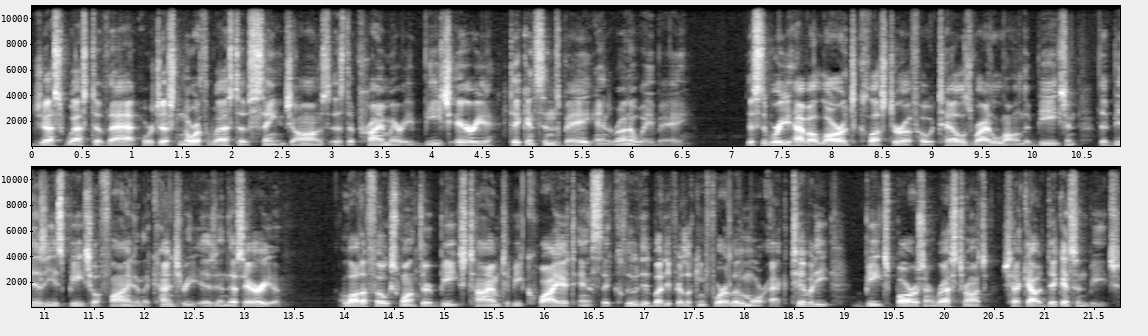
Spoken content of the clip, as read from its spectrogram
Just west of that, or just northwest of St. John's, is the primary beach area, Dickenson's Bay and Runaway Bay. This is where you have a large cluster of hotels right along the beach, and the busiest beach you'll find in the country is in this area. A lot of folks want their beach time to be quiet and secluded, but if you're looking for a little more activity, beach bars and restaurants, check out Dickenson Beach.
